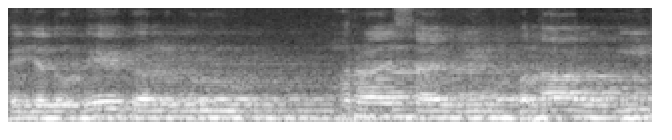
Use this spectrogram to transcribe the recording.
ਤੇ ਜਦੋਂ ਇਹ ਗੱਲ ਗੁਰੂ ਰਾਏ ਸਾਹਿਬ ਜੀ ਨੂੰ ਪਤਾ ਲੱਗੀ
